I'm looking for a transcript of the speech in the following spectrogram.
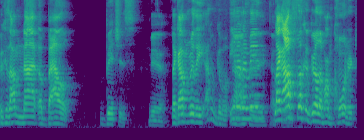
because I'm not about bitches. Yeah. Like I'm really, I don't give a, you Nah, know what I I mean? I Like I'll fuck a girl if I'm cornered.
